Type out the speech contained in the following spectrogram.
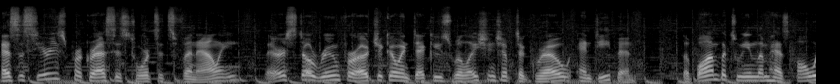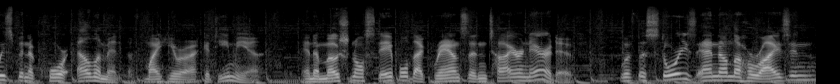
As the series progresses towards its finale, there is still room for Ochako and Deku's relationship to grow and deepen. The bond between them has always been a core element of My Hero Academia, an emotional staple that grounds the entire narrative. With the story's end on the horizon,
